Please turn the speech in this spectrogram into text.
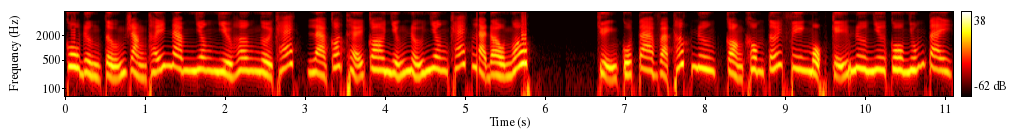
Cô đừng tưởng rằng thấy nam nhân nhiều hơn người khác là có thể coi những nữ nhân khác là đầu ngốc chuyện của ta và thất nương còn không tới phiên một kỹ nương như cô nhúng tay.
